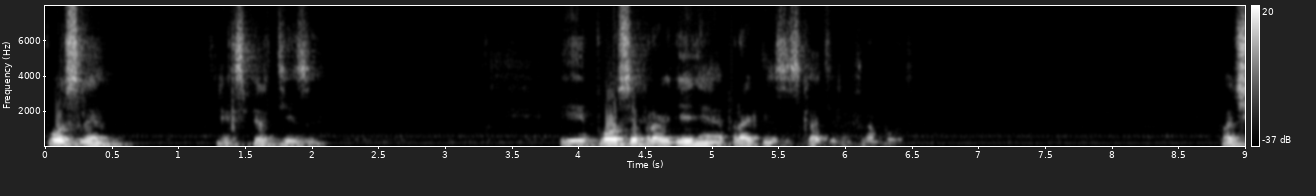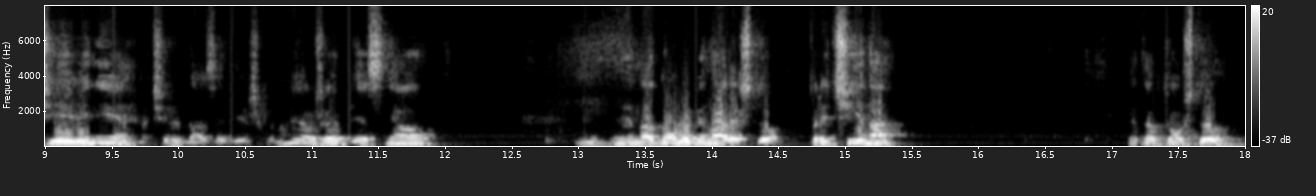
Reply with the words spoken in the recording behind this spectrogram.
после экспертизы и после проведения проектно-изыскательных работ. По чьей вине очередная задержка? Ну, я уже объяснял на одном вебинаре, что причина это в том, что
